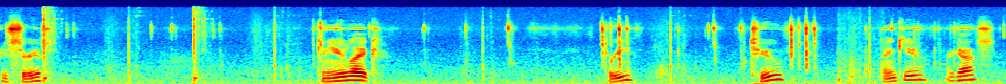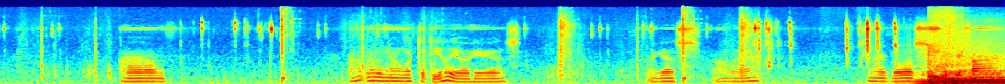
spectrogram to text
Are you serious? Can you like three, two? Thank you, I guess. Um, I don't really know what the dealio here is. I guess all that. 200 bullets should be fine.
